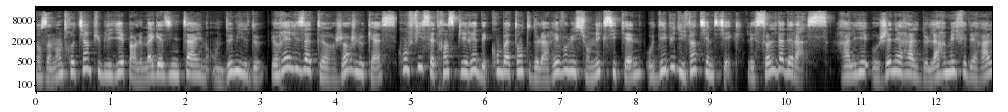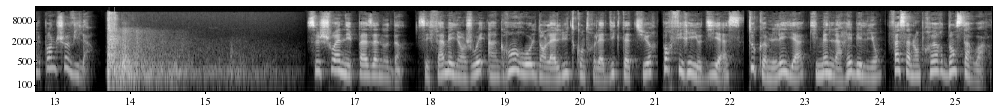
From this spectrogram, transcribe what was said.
Dans un entretien publié par le magazine Time en 2002, le réalisateur George Lucas confie s'être inspiré des combattantes de la révolution mexicaine au début du XXe siècle, les soldaderas, ralliés au général de l'armée fédérale Pancho Villa. Ce choix n'est pas anodin, ces femmes ayant joué un grand rôle dans la lutte contre la dictature Porfirio Diaz, tout comme Leia qui mène la rébellion face à l'empereur dans Star Wars.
